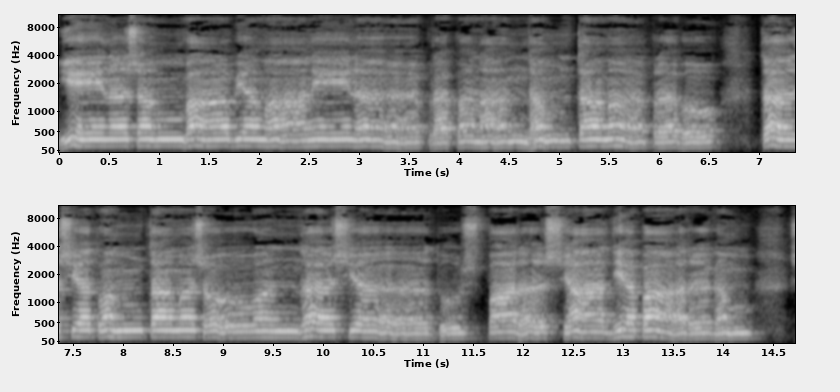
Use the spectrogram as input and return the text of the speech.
येन सम्भाव्यमानेन प्रपनान्धं तम प्रभो, तस्य त्वं तमसोऽन्धस्य दुष्पारस्याध्यपारगम् स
